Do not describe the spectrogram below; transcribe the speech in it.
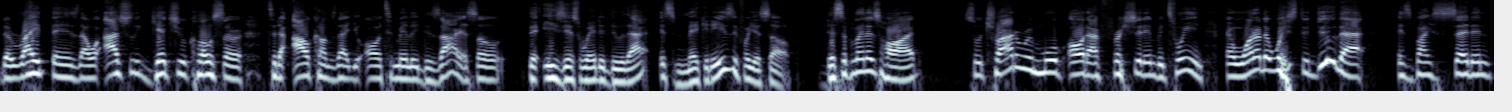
the right things that will actually get you closer to the outcomes that you ultimately desire. So, the easiest way to do that is make it easy for yourself. Discipline is hard. So, try to remove all that friction in between. And one of the ways to do that is by setting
